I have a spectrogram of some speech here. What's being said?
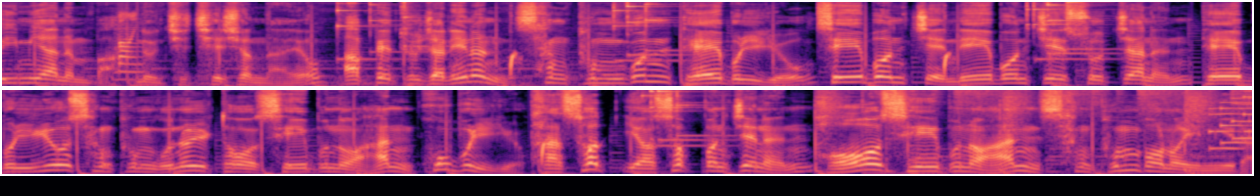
의미하는 바 눈치채셨나요? 앞에 두 자리는 상품군 대분류, 세 번째, 네 번째 숫자는 대분류 상품군을 더 세분화한 호분류, 다섯, 여섯 번째는 더 세분화한 상품 번호입니다.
